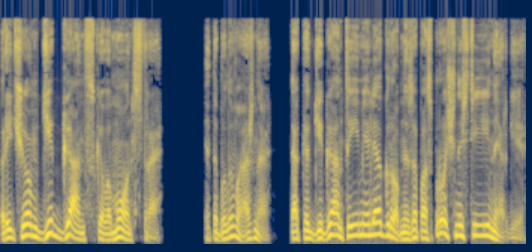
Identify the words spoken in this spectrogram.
Причем гигантского монстра. Это было важно, так как гиганты имели огромный запас прочности и энергии.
